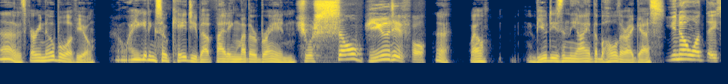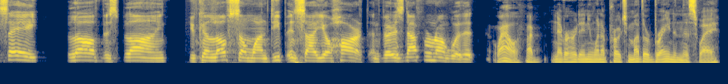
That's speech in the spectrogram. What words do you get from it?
Oh, that's very noble of you. Why are you getting so cagey about fighting Mother Brain? She was so beautiful. Huh. Well, beauty's in the eye of the beholder, I guess. You know what they say love is blind. You can love someone deep inside your heart, and there is nothing wrong with it. Wow, I've never heard anyone approach Mother Brain in this way.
